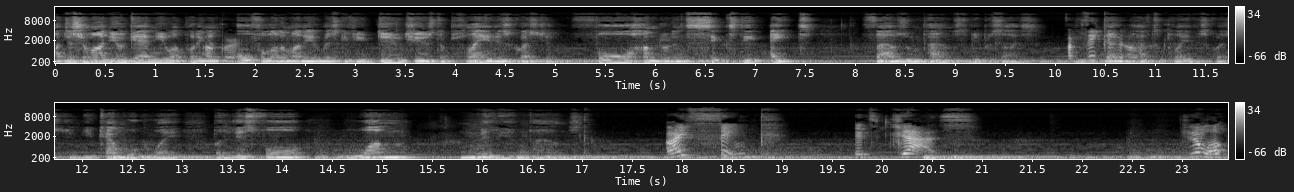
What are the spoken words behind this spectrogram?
I'll just remind you again, you are putting Oh, an great. awful lot of money at risk if you do choose to play this question. £468,000 to be precise. I'm You thinking don't of. have to play this question. You can walk away, but it is for one million pounds. I think it's jazz. Do you know what?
